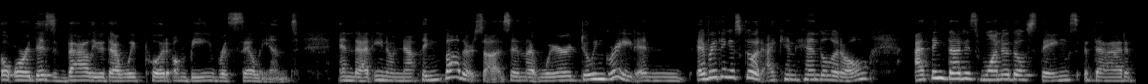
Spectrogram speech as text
or this value that we put on being resilient and that, you know, nothing bothers us and that we're doing great and everything is good. I can handle it all. I think that is one of those things that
